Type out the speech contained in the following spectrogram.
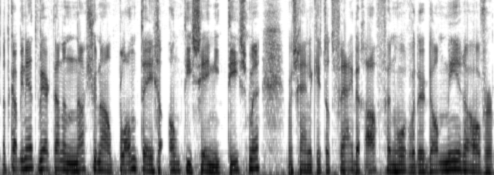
Het kabinet werkt aan een nationaal plan tegen antisemitisme. Waarschijnlijk is dat vrijdag af en horen we er dan meer over.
